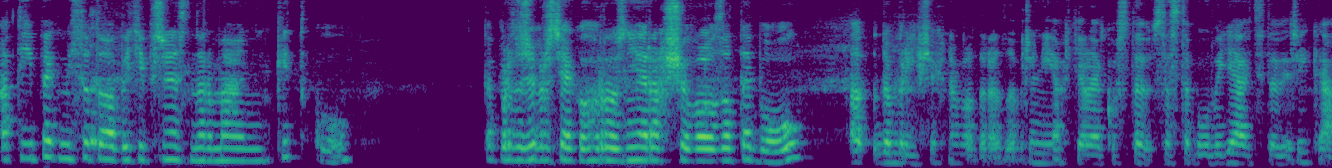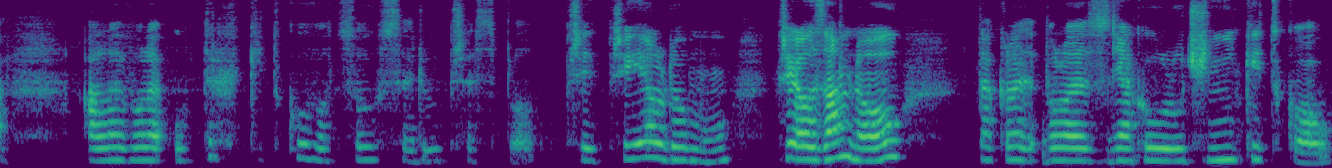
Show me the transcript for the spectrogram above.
A týpek místo toho, aby ti přines normální kitku, tak protože prostě jako hrozně rašoval za tebou, a dobrý, všechno bylo teda zavřený a chtěl jako ste, se s tebou vidět, ať si to vyříká. Ale vole, utrh kitku od sousedů přes plot. Při, přijel domů, přijel za mnou, takhle, vole, s nějakou luční kitkou.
